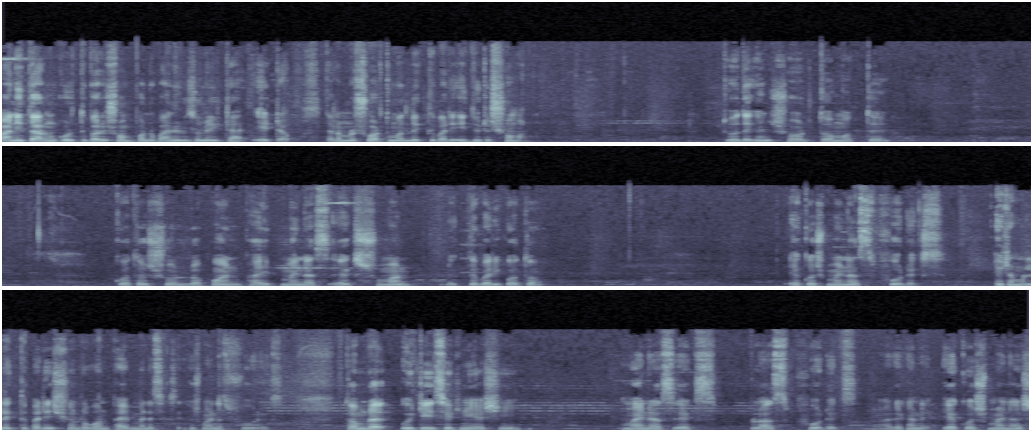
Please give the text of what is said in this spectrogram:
পানি ধারণ করতে পারে সম্পূর্ণ পানির ওজন এটা, এটাও। তাহলে আমরা শর্ত মধ্যে লিখতে পারি এই দুটো সমান। তো দেখেন শর্ত মতে কত? ষোলো পয়েন্ট ফাইভ মাইনাস এক্স সমান লিখতে পারি কত? একুশ মাইনাস ফোর এক্স এটা আমরা লিখতে পারি ষোলো পয়েন্ট ফাইভ মাইনাস এক্স একুশ মাইনাস ফোর এক্স তো আমরা ওইটাই সেট নিয়ে আসি minus X plus four X আর এখানে একুশ মাইনাস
